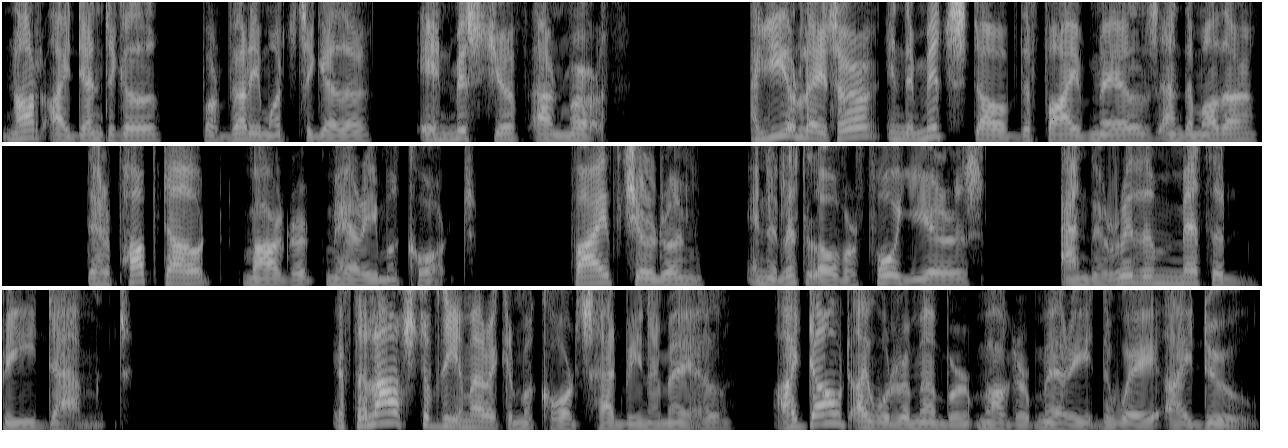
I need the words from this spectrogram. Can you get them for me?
not identical, but very much together, in mischief and mirth. A year later, in the midst of the five males and the mother, there popped out Margaret Mary McCourt. Five children in a little over four years, and the rhythm method be damned. If the last of the American McCourts had been a male, I doubt I would remember Margaret Mary the way I do.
